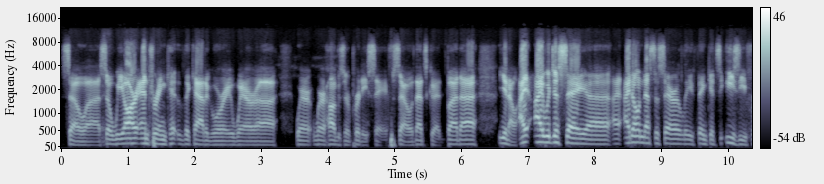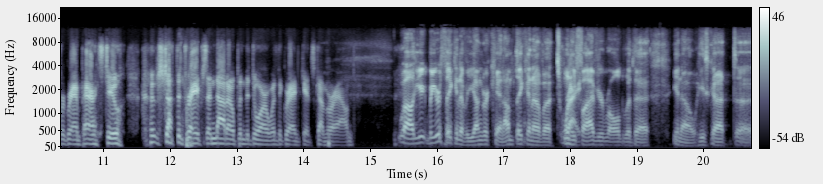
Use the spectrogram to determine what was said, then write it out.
So so we are entering ca- the category where where where hugs are pretty safe. So that's good. But uh, you know, I, I would just say uh, I, I don't necessarily think it's easy for grandparents to shut the drapes and not open the door when the grandkids come around. Well, you, but you're thinking of a younger kid. I'm thinking of a 25 year old with a, you know, he's got uh,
